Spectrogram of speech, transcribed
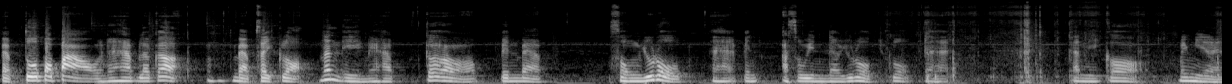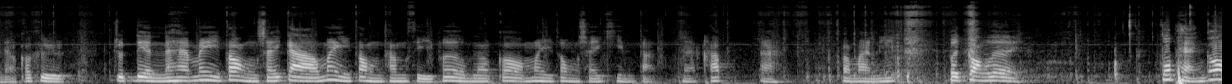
แบบตัวเปล่าๆนะครับ แล้วก็แบบใส่กราะนั่นเองนะครับ ก็เป็นแบบทรงยุโรปนะฮะ เป็นอัศวินแนวยุโรปยุโรปนะฮะ อันนี้ก็ไม่มีอะไรแล้วก็คือจุดเด่นนะฮะ ไม่ต้องใช้กาวไม่ต้องทำสีเพิ่มแล้วก็ไม่ต้องใช้ครีมตัดนะครับ อะประมาณนี้ เปิดกล่องเลย ตัวแผงก็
